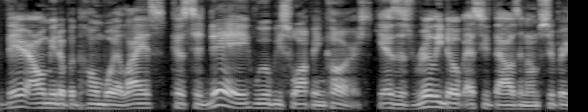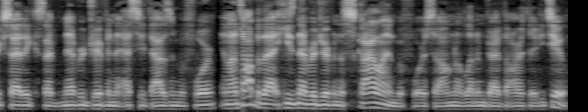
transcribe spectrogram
There I'll meet up with the homeboy Elias, cause today we'll be swapping cars. He has this really dope S2000, I'm super excited because I've never driven an S2000 before. And on top of that, he's never driven a Skyline before, so I'm gonna let him drive the R32.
